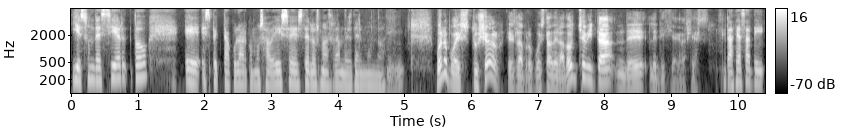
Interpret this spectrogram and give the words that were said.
Y es un desierto eh, espectacular, como sabéis, es de los más grandes del mundo. Bueno, pues Toucher, que es la propuesta de la Dolce Vita de Leticia. Gracias. Gracias a ti.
